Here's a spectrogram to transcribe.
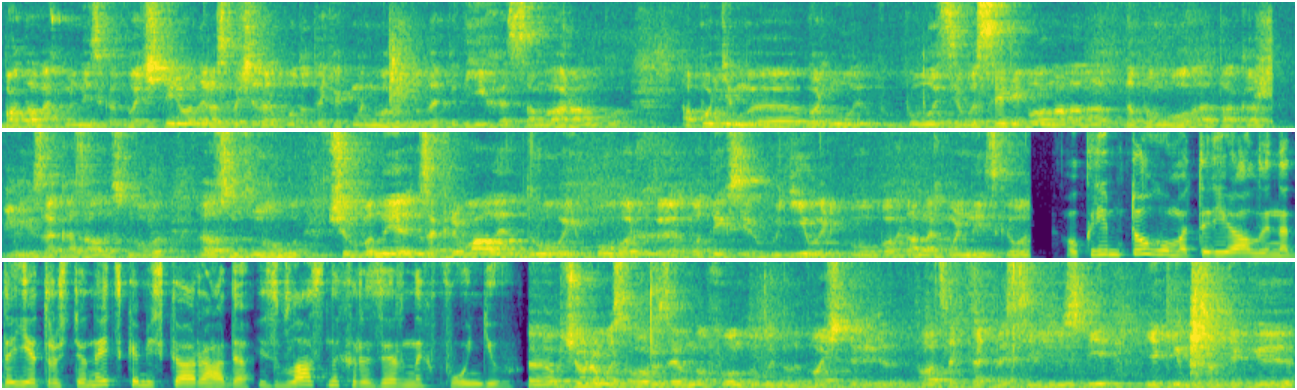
Богдана Хмельницького 24. Вони розпочали роботу, так як ми не могли туди під'їхати з самого ранку. А потім е, вернули по вулиці Веселі була надана допомога, також їх заказали знову, знову, щоб вони закривали другий поверх е, отих всіх будівель по Богдана Хмельницького. Окрім того, матеріали надає Тростянецька міська рада із власних резервних фондів. Е, Вчора ми з свого резервного фонду видали 24, 25 листів USB, які завдяки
